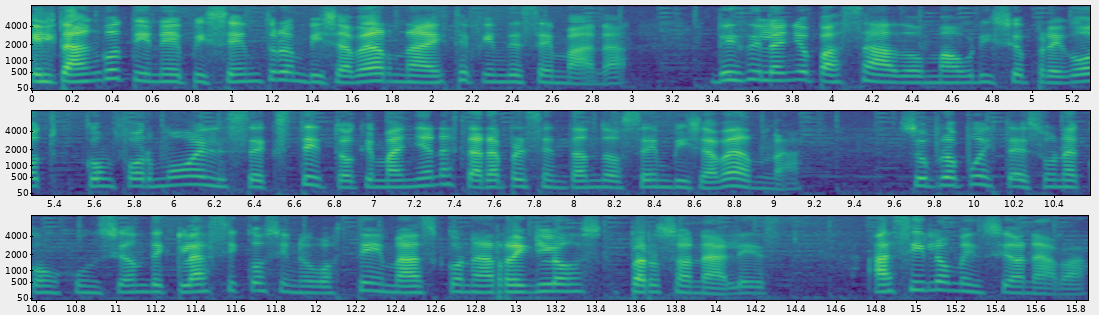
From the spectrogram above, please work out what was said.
El tango tiene epicentro en Villaverna este fin de semana. Desde el año pasado, Mauricio Pregot conformó el sexteto que mañana estará presentándose en Villaverna. Su propuesta es una conjunción de clásicos y nuevos temas con arreglos personales. Así lo mencionaba.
